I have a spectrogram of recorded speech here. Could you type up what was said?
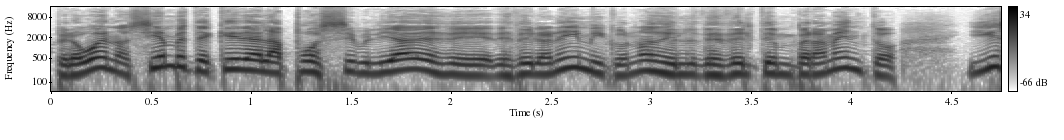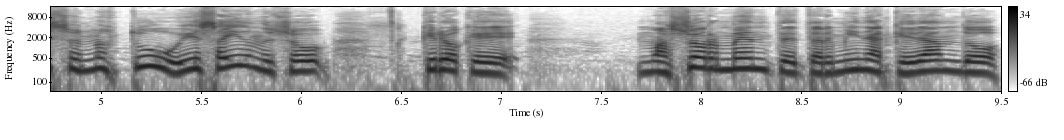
Pero bueno, siempre te queda la posibilidad desde, desde lo anímico, ¿no? Desde, desde el temperamento. Y eso no estuvo. Y es ahí donde yo creo que mayormente termina quedando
